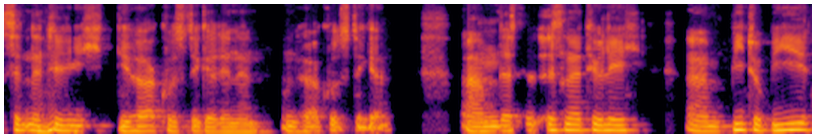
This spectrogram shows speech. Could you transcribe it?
sind mhm. natürlich die Hörakustikerinnen und Hörakustiker. Ähm, mhm. das ist natürlich ähm, B2B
